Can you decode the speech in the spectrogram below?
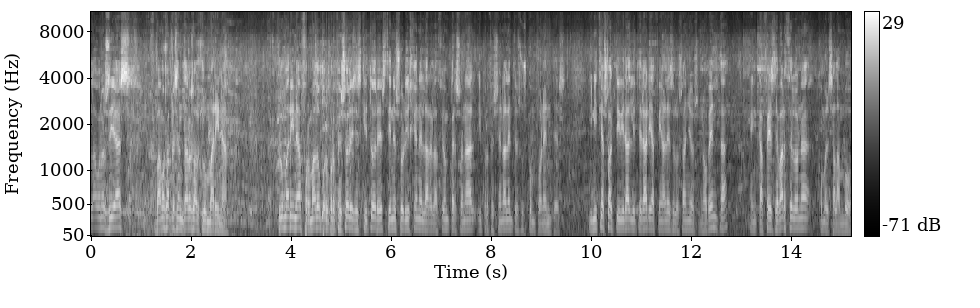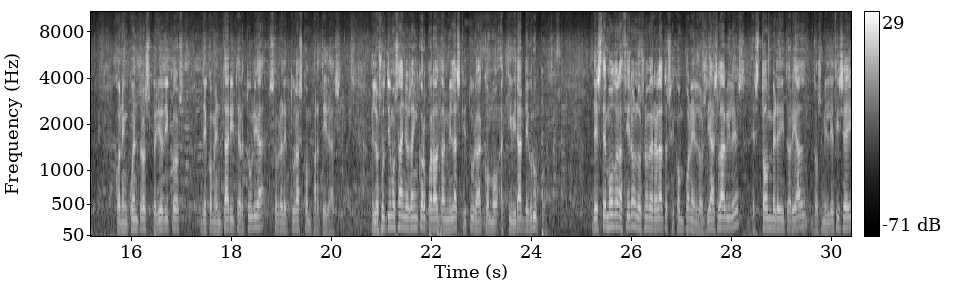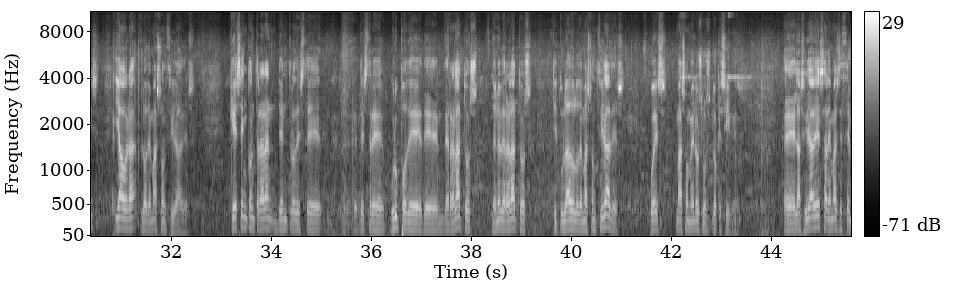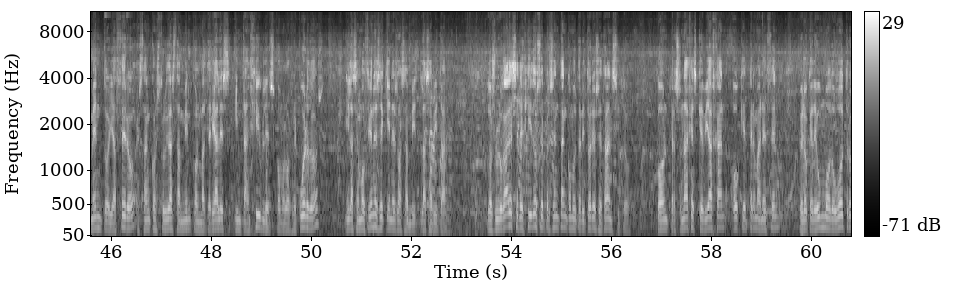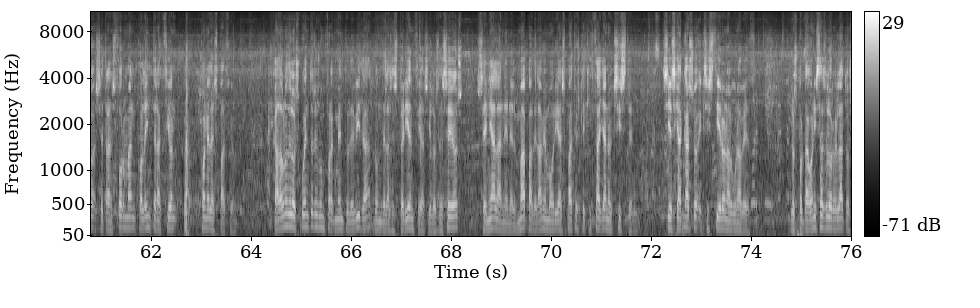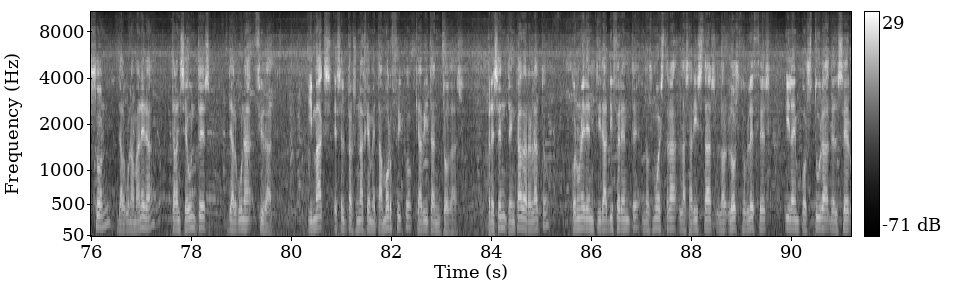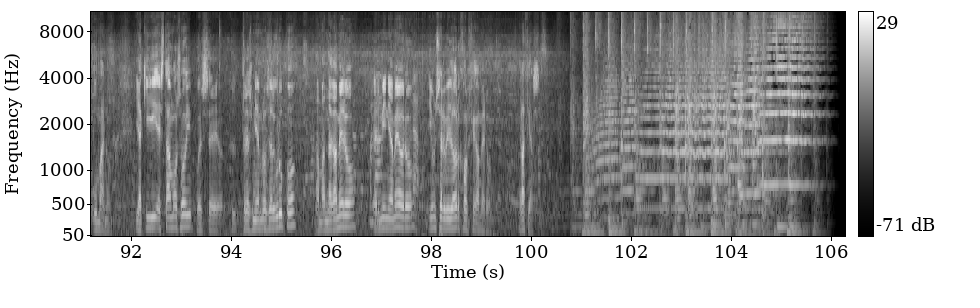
Hola, buenos días. Vamos a presentaros al Club Marina. Club Marina, formado por profesores y escritores, tiene su origen en la relación personal y profesional entre sus componentes. Inicia su actividad literaria a finales de los años 90 en cafés de Barcelona como el Salambó, con encuentros periódicos de comentario y tertulia sobre lecturas compartidas. En los últimos años ha incorporado también la escritura como actividad de grupo, de este modo nacieron los nueve relatos que componen Los Días Lábiles, Stomber Editorial 2016 y ahora Lo demás son ciudades, que se encontrarán dentro de este, de este grupo de, relatos, de nueve relatos titulado Lo demás son ciudades, pues más o menos lo que sigue. Eh, las ciudades, además de cemento y acero, están construidas también con materiales intangibles como los recuerdos y las emociones de quienes las habitan. Los lugares elegidos se presentan como territorios de tránsito, con personajes que viajan o que permanecen, pero que de un modo u otro se transforman con la interacción con el espacio. Cada uno de los cuentos es un fragmento de vida donde las experiencias y los deseos señalan en el mapa de la memoria espacios que quizá ya no existen, si es que acaso existieron alguna vez. Los protagonistas de los relatos son, de alguna manera, transeúntes de alguna ciudad y Max es el personaje metamórfico que habita en todas. Presente en cada relato, con una identidad diferente, nos muestra las aristas, los dobleces y la impostura del ser humano. Y aquí estamos hoy, pues eh, tres miembros del grupo, Amanda Gamero, Herminia Meoro y un servidor, Jorge Gamero. Gracias.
